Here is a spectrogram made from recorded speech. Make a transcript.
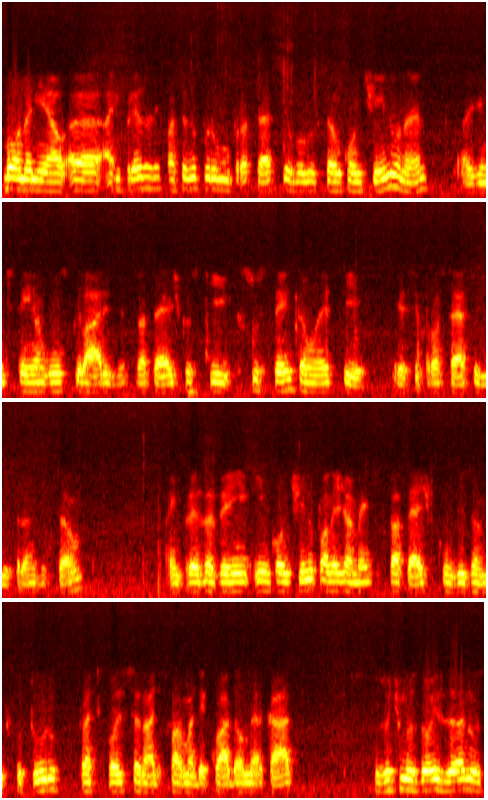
Bom, Daniel, uh, a empresa vem passando por um processo de evolução contínuo, né? A gente tem alguns pilares estratégicos que sustentam esse, esse processo de transição. A empresa vem em contínuo planejamento estratégico com visão de futuro para se posicionar de forma adequada ao mercado. Nos últimos dois anos,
